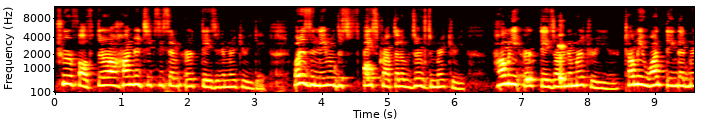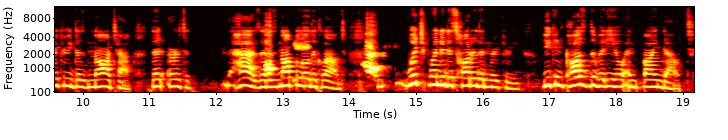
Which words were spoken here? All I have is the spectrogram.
True or false? There are 167 Earth days in a Mercury day. What is the name of the spacecraft that observed Mercury? How many Earth days are in a Mercury year? Tell me one thing that Mercury does not have that Earth has that is not below the clouds. Which planet is hotter than Mercury? You can pause the video and find out.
